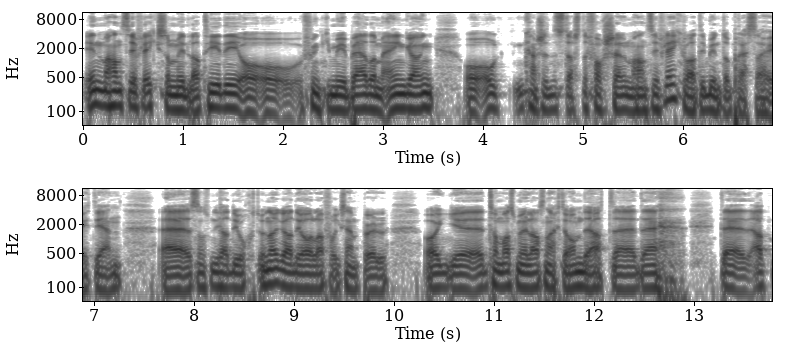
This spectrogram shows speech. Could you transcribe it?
inn med Hansi Flick som midlertidig og, og funker mye bedre med en gang. Og, og kanskje den største forskjellen med Hansi Flick var at de begynte å presse høyt igjen, eh, sånn som de hadde gjort under Guardiola f.eks. Og eh, Thomas Müller snakket om det at, eh, at,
